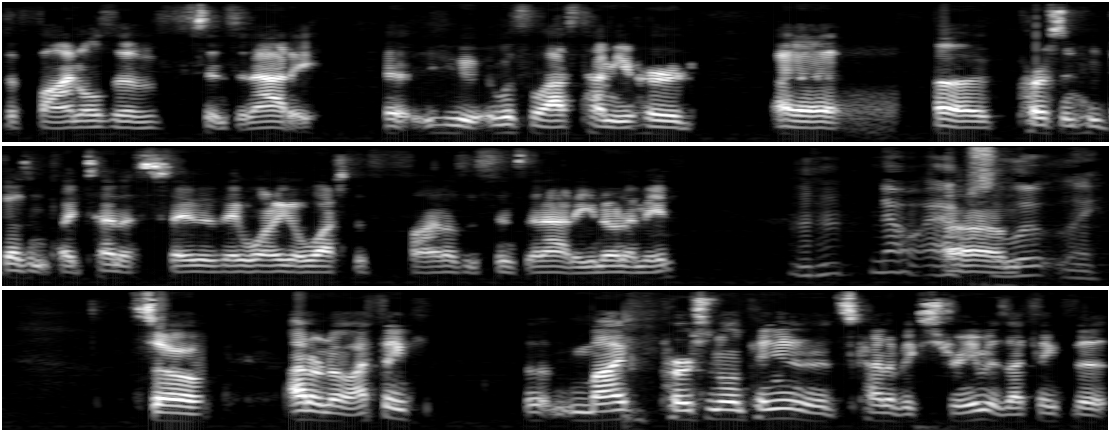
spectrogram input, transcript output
the finals of Cincinnati. Uh, what's the last time you heard a, a person who doesn't play tennis say that they want to go watch the finals of Cincinnati? You know what I mean? Mm-hmm. No, absolutely. Um, so I don't know. I think my personal opinion, and it's kind of extreme, is I think that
